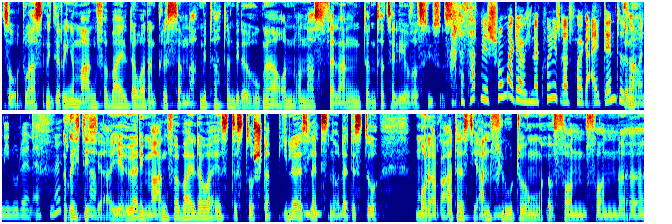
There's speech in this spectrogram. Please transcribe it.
So, du hast eine geringe Magenverweildauer, dann kriegst du am Nachmittag dann wieder Hunger und, und hast Verlangen dann tatsächlich auf was Süßes. Ach, das hatten wir schon mal, glaube ich, in der Kohlenhydratfolge. Al dente Genau. soll man die Nudeln essen, ne? Richtig, Genau. ja. Je höher die Magenverweildauer ist, desto stabiler Mhm. ist letzten oder desto moderater ist die Anflutung äh, von, von, äh,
